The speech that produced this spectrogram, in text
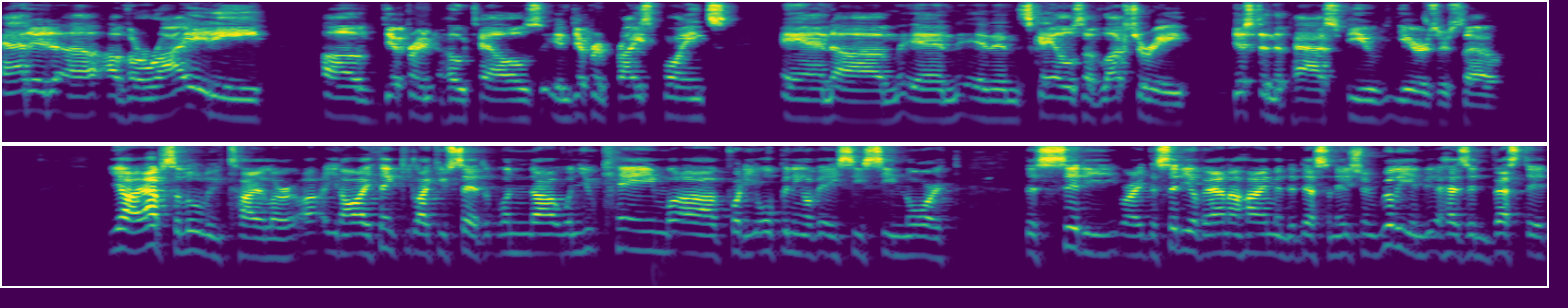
added a, a variety of different hotels in different price points and um, and and in scales of luxury just in the past few years or so. Yeah, absolutely, Tyler. Uh, you know, I think, like you said, when uh, when you came uh, for the opening of ACC North, the city, right, the city of Anaheim and the destination really has invested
